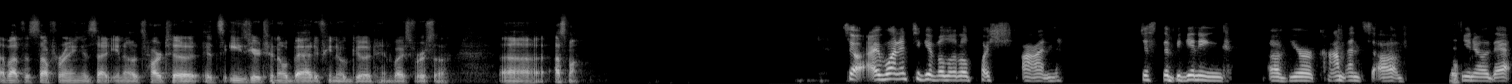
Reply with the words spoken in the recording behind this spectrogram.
about the suffering is that you know it's hard to it's easier to know bad if you know good and vice versa. Uh asma. So i wanted to give a little push on just the beginning of your comments of okay. you know that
